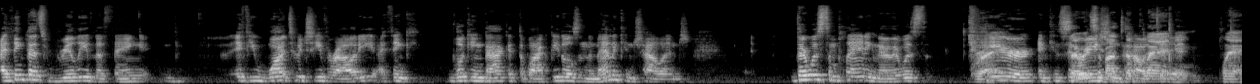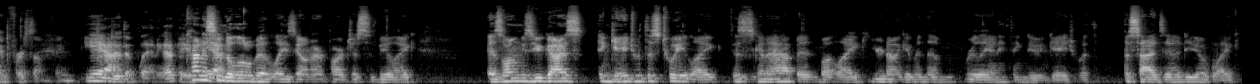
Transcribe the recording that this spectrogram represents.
I think that's really the thing. If you want to achieve virality, I think looking back at the Black Beatles and the Mannequin Challenge, there was some planning there. There was care and consideration. So it's about to the how it did it. planning. Plan for something. Yeah. Do the planning. Okay. Kind of Yeah. seemed a little bit lazy on her part, just to be like, as long as you guys engage with this tweet, like this is gonna happen. But like, you're not giving them really anything to engage with besides the idea of like,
